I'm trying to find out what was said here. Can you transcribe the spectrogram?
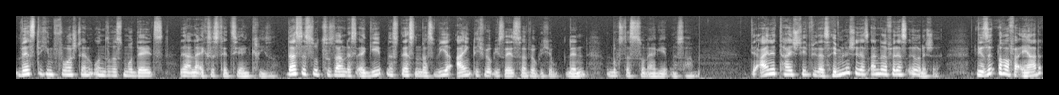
westlichen Vorstellung unseres Modells in einer existenziellen Krise. Das ist sozusagen das Ergebnis dessen, was wir eigentlich wirklich Selbstverwirklichung nennen, muss das zum Ergebnis haben. Der eine Teil steht für das Himmlische, das andere für das Irdische. Wir sind noch auf der Erde,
